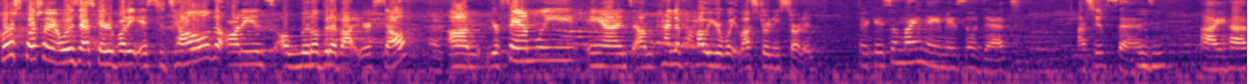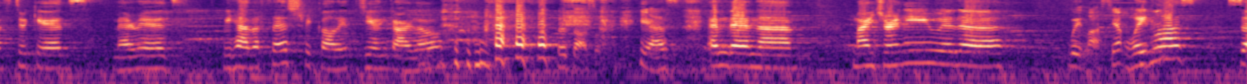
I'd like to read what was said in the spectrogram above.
first question I always ask everybody is to tell the audience a little bit about yourself, um, your family, and um, kind of how your weight loss journey started. Okay, so my name is Odette. As you've said, Mm-hmm. I have two kids, married. We have a fish, we call it Giancarlo. That's awesome. yes. And then uh, my journey with uh, Weight loss, yep. weight loss. So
